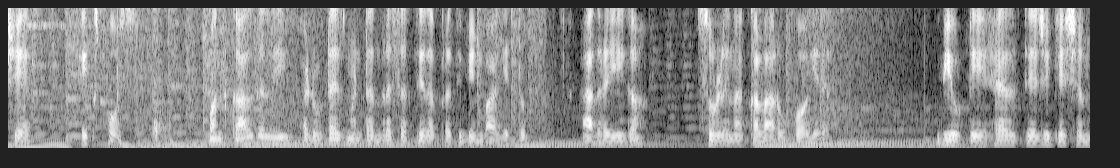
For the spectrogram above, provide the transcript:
share expose ಒಂದು ಕಾಲದಲ್ಲಿ ಅಡ್ವರ್ಟೈಸ್ಮೆಂಟ್ ಅಂದರೆ ಸತ್ಯದ ಪ್ರತಿಬಿಂಬ ಆಗಿತ್ತು. ಆದರೆ ಈಗ ಸುಳ್ಳಿನ ಕಲಾರೂಪವಾಗಿದೆ. ಬ್ಯೂಟಿ ಹೆಲ್ತ್ ಎಜುಕೇಷನ್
